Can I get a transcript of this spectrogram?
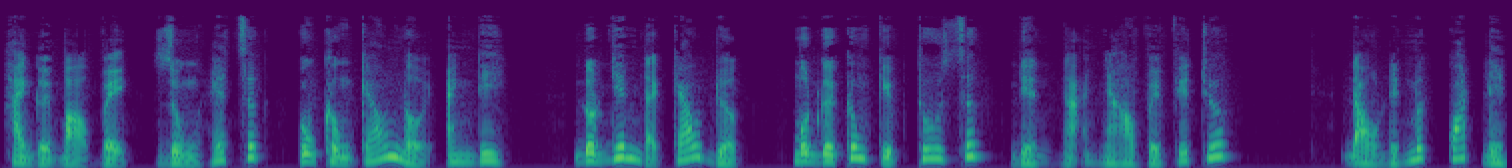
Hai người bảo vệ dùng hết sức cũng không kéo nổi anh đi. Đột nhiên lại kéo được, một người không kịp thu sức liền ngã nhào về phía trước. Đau đến mức quát lên.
